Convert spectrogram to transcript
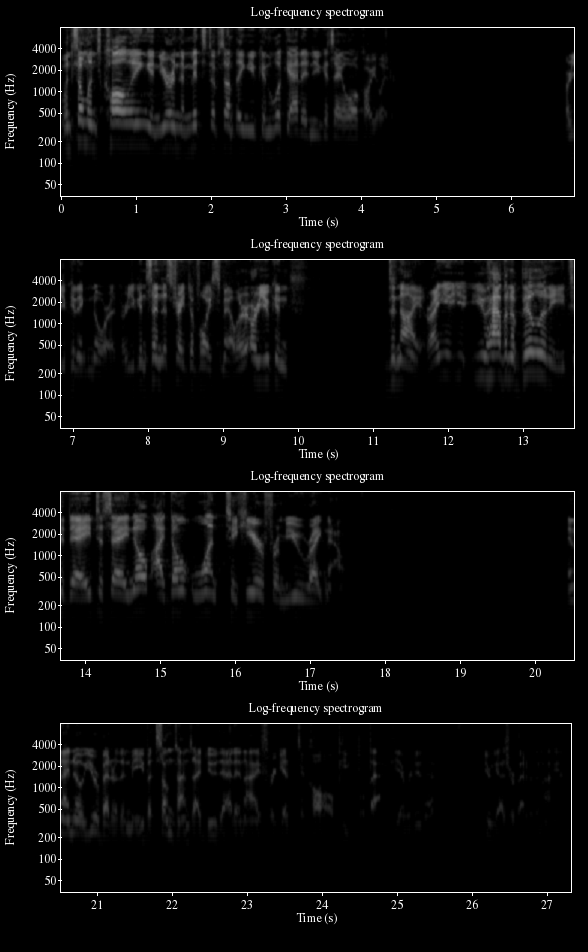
When someone's calling and you're in the midst of something, you can look at it and you can say, oh, I'll call you later. Or you can ignore it, or you can send it straight to voicemail, or, or you can deny it, right? You, you, you have an ability today to say, nope, I don't want to hear from you right now. And I know you're better than me, but sometimes I do that and I forget to call people back. You ever do that? You guys are better than I am.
